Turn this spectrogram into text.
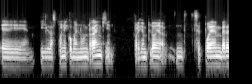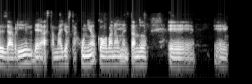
eh, y las pone como en un ranking. Por ejemplo, se pueden ver desde abril de hasta mayo hasta junio cómo van aumentando eh, eh,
